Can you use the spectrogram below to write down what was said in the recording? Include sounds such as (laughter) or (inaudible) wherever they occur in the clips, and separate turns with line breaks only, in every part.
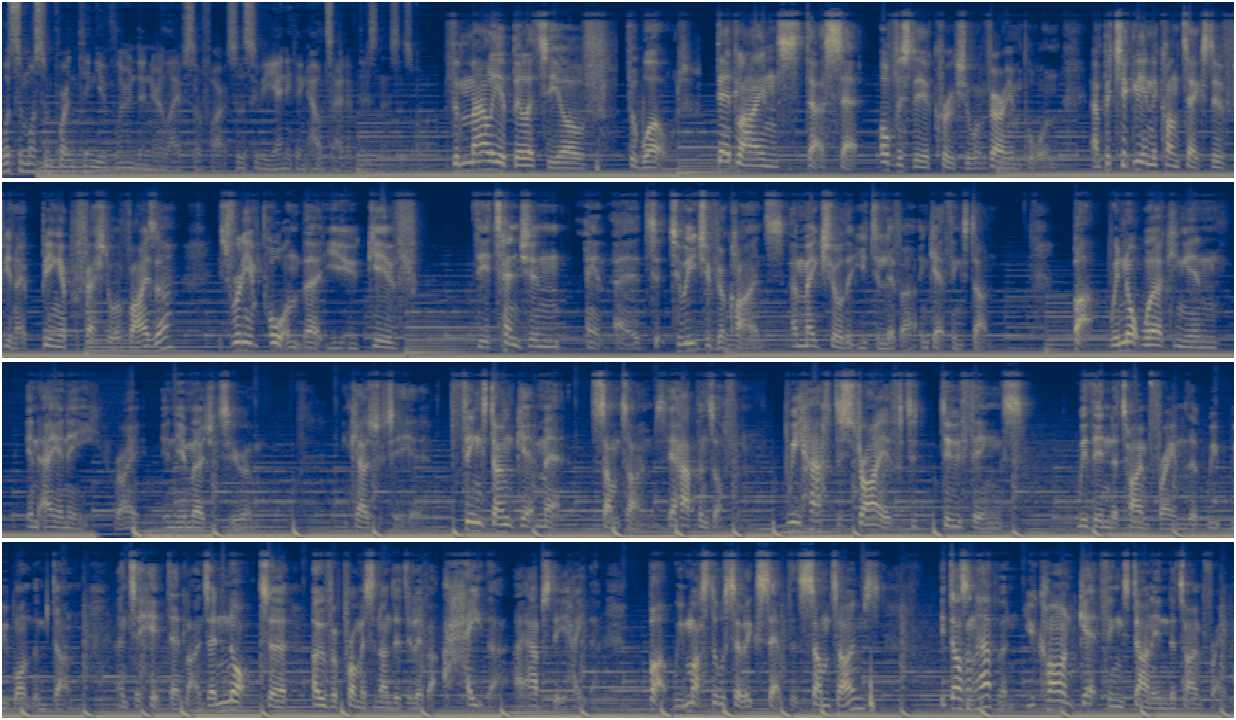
What's the most important thing you've learned in your life so far? So this could be anything outside of business as well.
The malleability of the world. Deadlines that are set obviously are crucial and very important. And particularly in the context of, you know, being a professional advisor, it's really important that you give the attention uh, to, to each of your clients and make sure that you deliver and get things done. But we're not working in in A&E, right? In the emergency room, in casualty here things don't get met sometimes. It happens often. We have to strive to do things within the time frame that we, we want them done and to hit deadlines and not to overpromise and underdeliver. I hate that. I absolutely hate that. But we must also accept that sometimes it doesn't happen. You can't get things done in the time frame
